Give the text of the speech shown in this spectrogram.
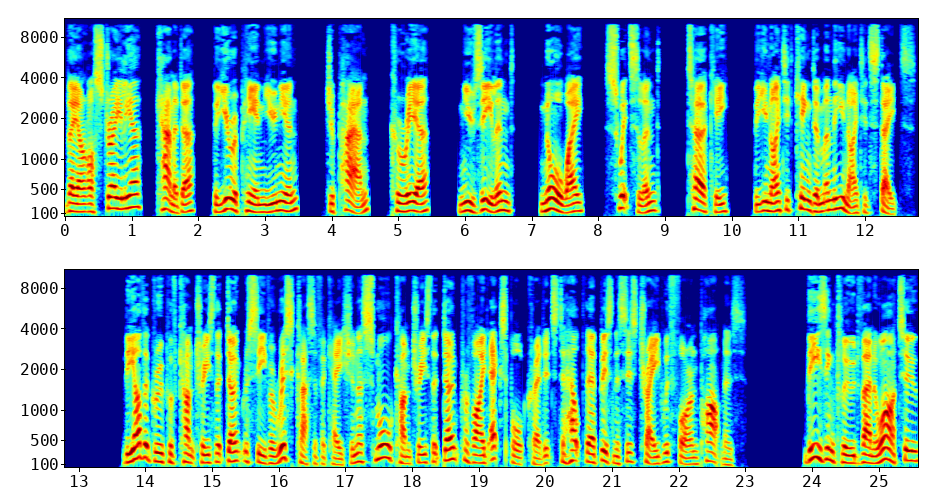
They are Australia, Canada, the European Union, Japan, Korea, New Zealand, Norway, Switzerland, Turkey, the United Kingdom and the United States. The other group of countries that don't receive a risk classification are small countries that don't provide export credits to help their businesses trade with foreign partners. These include Vanuatu,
